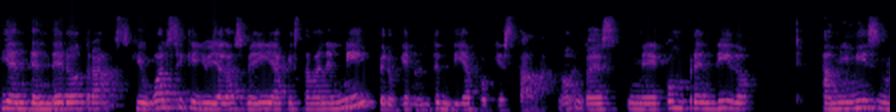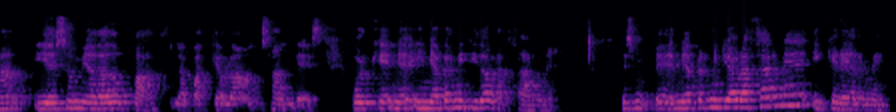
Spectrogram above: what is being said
y a entender otras que igual sí que yo ya las veía que estaban en mí, pero que no entendía por qué estaban. ¿no? Entonces me he comprendido a mí misma y eso me ha dado paz, la paz que hablábamos antes, porque y me ha permitido abrazarme. Eh, me ha permitido abrazarme y quererme,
